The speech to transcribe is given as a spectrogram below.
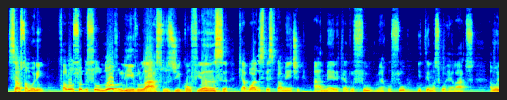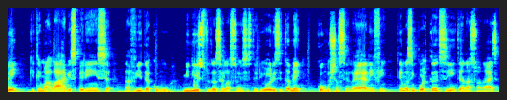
Celso Amorim, falou sobre o seu novo livro, Laços de Confiança, que aborda especificamente a América do Sul, Mercosul e temas correlatos. Amorim, que tem uma larga experiência na vida como ministro das Relações Exteriores e também como chanceler, enfim, temas importantes e internacionais,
